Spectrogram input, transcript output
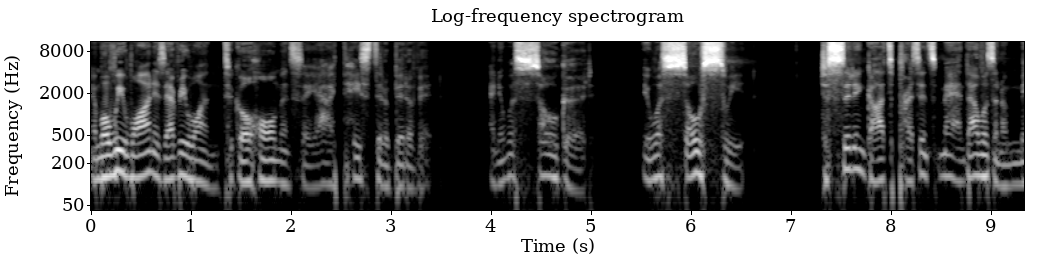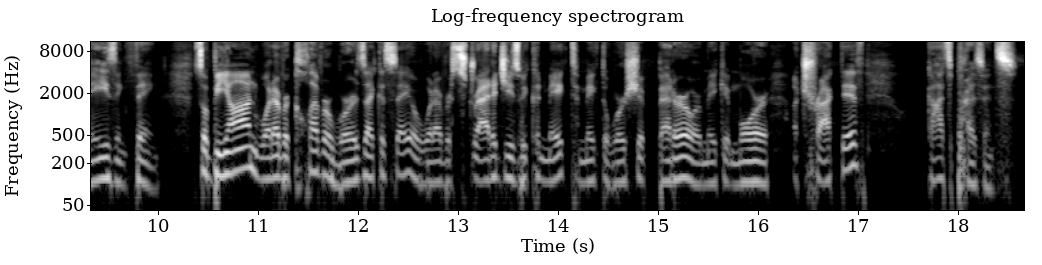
And what we want is everyone to go home and say, yeah, I tasted a bit of it. And it was so good. It was so sweet. To sit in God's presence, man, that was an amazing thing. So, beyond whatever clever words I could say or whatever strategies we could make to make the worship better or make it more attractive, God's presence.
